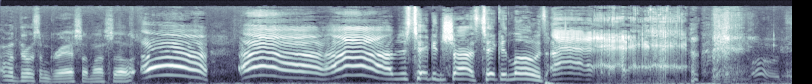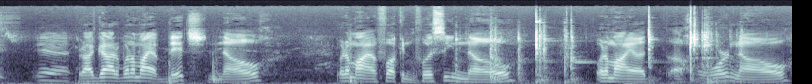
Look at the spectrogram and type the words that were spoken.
gonna throw some grass on myself. Ah! Ah! Ah! I'm just taking shots, taking loads. Ah! Yeah. But I got it. What am I, a bitch? No. What am I, a fucking pussy? No. What am I, a, a whore? No.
